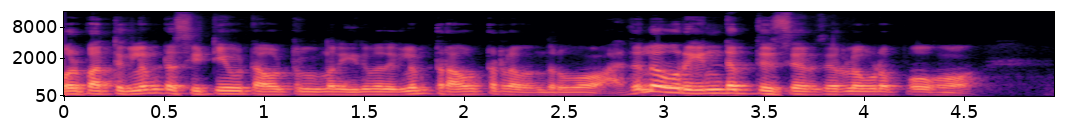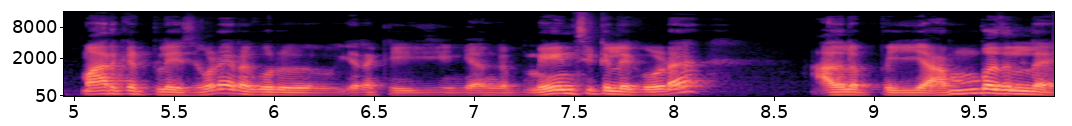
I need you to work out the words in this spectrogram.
ஒரு பத்து கிலோமீட்டர் சிட்டி விட்டு அவுட்டரில் வந்து இருபது கிலோமீட்டர் அவுட்டரில் வந்துடுவோம் அதில் ஒரு இன்டெப்த் தெருவில் கூட போகும். மார்க்கெட் பிளேஸ் கூட எனக்கு ஒரு எனக்கு இங்கே அங்கே மெயின் சிட்டியில் கூட அதில் இப்போ ஐம்பது இல்லை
